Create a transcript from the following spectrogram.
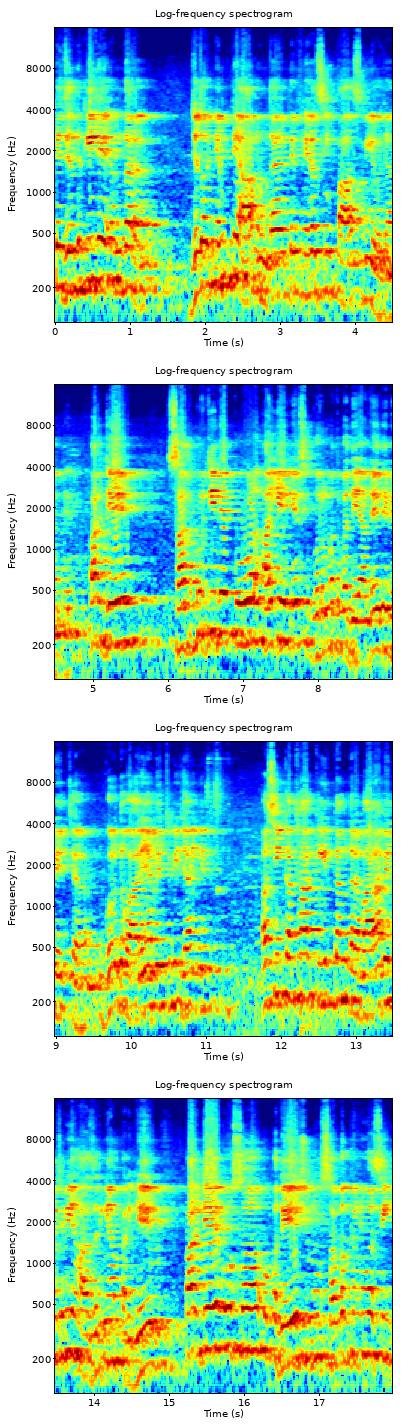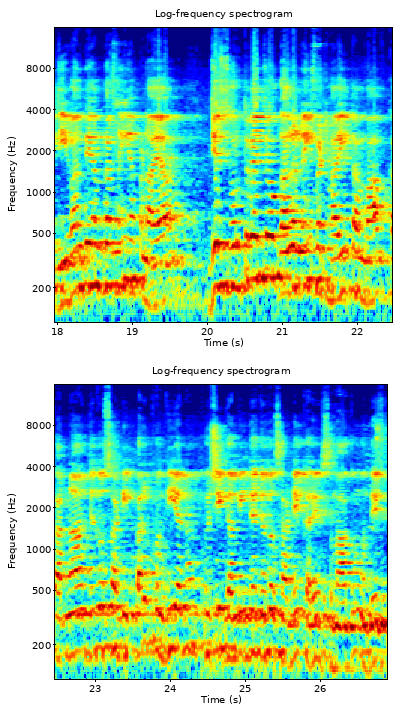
ਤੇ ਜ਼ਿੰਦਗੀ ਦੇ ਅੰਦਰ ਜਦੋਂ ਇਮਤਿਹਾਨ ਹੁੰਦਾ ਹੈ, ਤੇ ਫਿਰ ਅਸੀਂ ਪਾਸ ਵੀ ਹੋ ਜਾਂਦੇ ਪਰ ਜੇ ਸਤਿਗੁਰੂ ਜੀ ਦੇ ਕੋਲ ਆਈਏ ਇਸ ਗੁਰਮਤਿ ਵਿਦਿਆਲੇ ਦੇ ਵਿੱਚ, ਗੁਰਦੁਆਰਿਆਂ ਵਿੱਚ ਵੀ ਜਾਈਏ। ਅਸੀਂ ਕਥਾ, ਕੀਰਤਨ ਦਰਬਾਰਾਂ ਵਿੱਚ ਵੀ ਹਾਜ਼ਰੀਆਂ ਭਰੀਏ। ਪਰ ਜੇ ਉਸ ਉਪਦੇਸ਼ ਨੂੰ, ਸਬਕ ਨੂੰ ਅਸੀਂ ਜੀਵਨ ਦੇ ਅੰਦਰ ਨਹੀਂ ਅਪਣਾਇਆ, ਜੇ ਸੁਰਤ ਵਿੱਚ ਉਹ ਗੱਲ ਨਹੀਂ ਬਿਠਾਈ ਤਾਂ ਮਾਫ ਕਰਨਾ, ਜਦੋਂ ਸਾਡੀ ਪਰਖ ਹੁੰਦੀ ਹੈ ਨਾ, ਖੁਸ਼ੀ ਗਮੀ ਦੇ ਜਦੋਂ ਸਾਡੇ ਘਰੇ ਸਮਾਗਮ ਹੁੰਦੇ ਨੇ,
